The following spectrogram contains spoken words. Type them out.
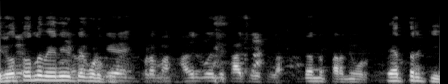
ഇരുപത്തൊന്ന് മീനി ഇട്ട് കൊടുക്കും. അതിൽ പോയിട്ട് കാശ് കിട്ടില്ല. ഇതൊന്ന് പറഞ്ഞു കൊടുക്കും. എത്രക്ക്?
